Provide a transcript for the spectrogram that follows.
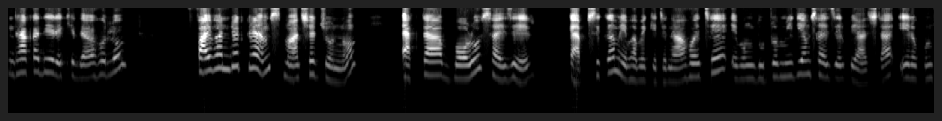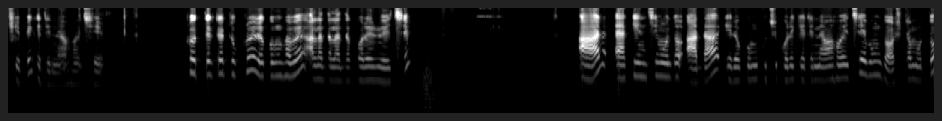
ঢাকা দিয়ে রেখে দেওয়া হলো। ফাইভ হান্ড্রেড গ্রামস মাছের জন্য একটা বড় সাইজের ক্যাপসিকাম এভাবে কেটে নেওয়া হয়েছে এবং দুটো মিডিয়াম সাইজের পেঁয়াজটা এরকম শেপে কেটে নেওয়া হয়েছে। প্রত্যেকটা টুকরো এরকম ভাবে আলাদা আলাদা করে রয়েছে। আর এক ইঞ্চি মতো আদা এরকম কুচি করে কেটে নেওয়া হয়েছে এবং দশটা মতো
